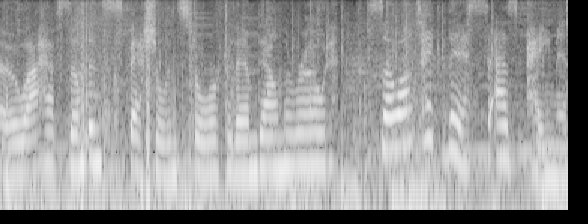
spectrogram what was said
Oh, I have something special in store for them down the road. So I'll take this as payment.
